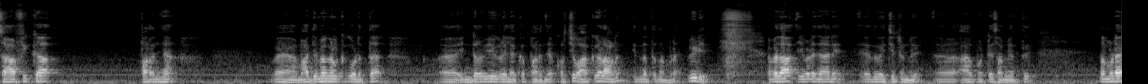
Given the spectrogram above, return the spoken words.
സാഫിക്ക പറഞ്ഞ മാധ്യമങ്ങൾക്ക് കൊടുത്ത ഇന്റർവ്യൂകളിലൊക്കെ പറഞ്ഞ കുറച്ച് വാക്കുകളാണ് ഇന്നത്തെ നമ്മുടെ വീഡിയോ. അപ്പോൾ ഇതാ ഇവിടെ ഞാൻ ഇത് വെച്ചിട്ടുണ്ട്. ആ പൊട്ടിയ സമയത്ത് നമ്മുടെ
